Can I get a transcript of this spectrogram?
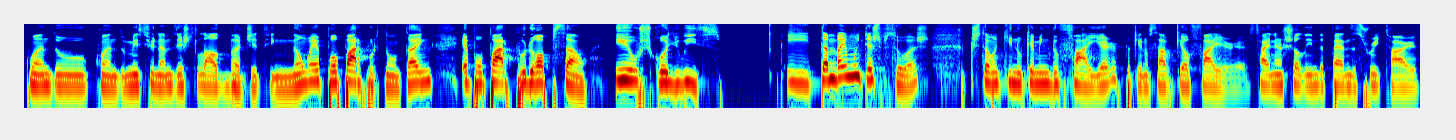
quando, quando mencionamos este loud budgeting. Não é poupar porque não tenho, é poupar por opção. Eu escolho isso e também muitas pessoas que estão aqui no caminho do FIRE, para quem não sabe o que é o FIRE, Financial Independence Retire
